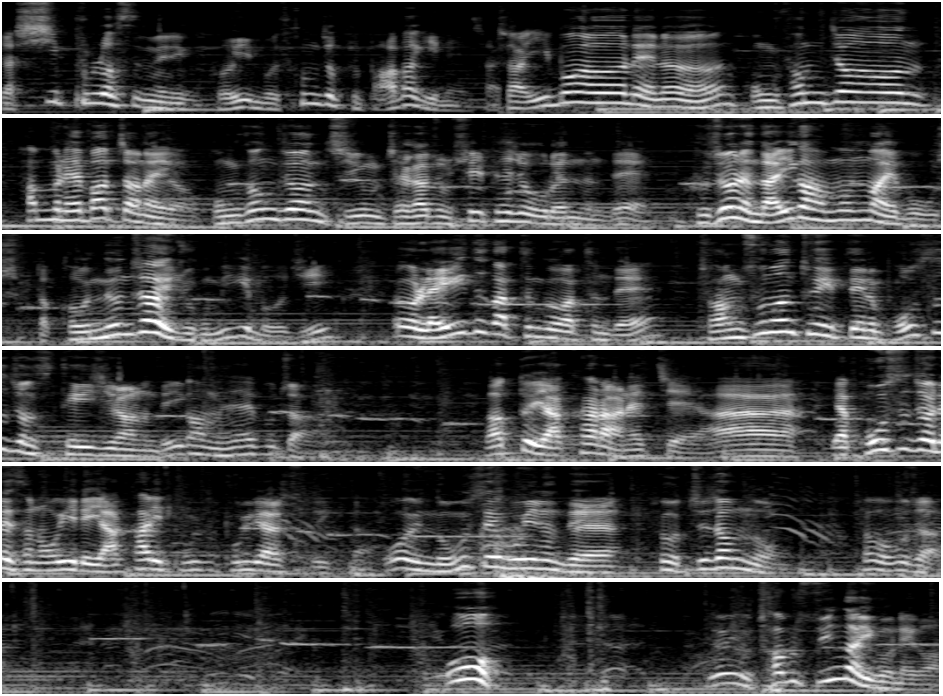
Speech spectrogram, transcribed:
야 C 플러스면 거의 뭐 성적표 바닥이네 자, 자 이번에는 공성전 한번 해봤잖아요 공성전 지금 제가 좀 실패적으로 했는데 그 전에 나 이거 한 번만 해보고 싶다 걷는 자의 죽음 이게 뭐지? 이거 레이드 같은 거 같은데 장수만 투입되는 보스전 스테이지라는데 이거 한번 해보자 나 또 약할 안 했지. 아, 야 보스전에서는 오히려 약할이 불, 불리할 수도 있다. 어, 이거 너무 세 보이는데. 저 어째 잡노? 잡아보자. 오! 야 이거 잡을 수 있나 이거 내가?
